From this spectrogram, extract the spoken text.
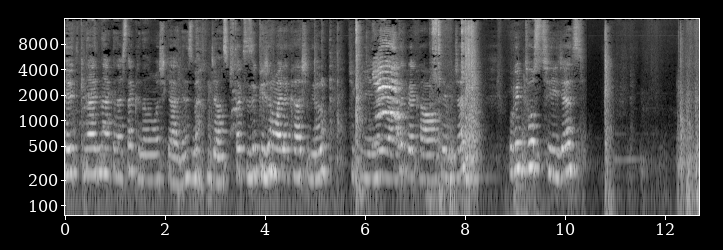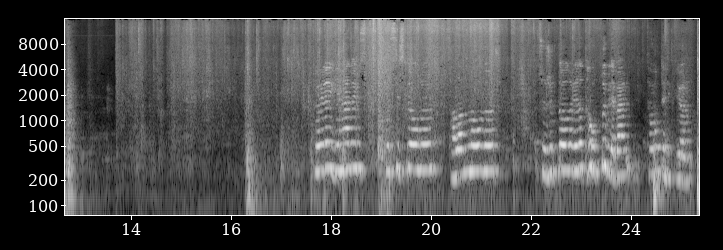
Evet, günaydın arkadaşlar. Kanalıma hoş geldiniz. Ben Cansu Çıtak. Sizi pijamayla karşılıyorum. Çünkü yeni uyandık ve kahvaltı yapacağız. Bugün tost yiyeceğiz. Böyle genelde biz sosisli olur, salamlı olur, sucuklu olur ya da tavuklu bile. Ben tavuk dedikliyorum.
